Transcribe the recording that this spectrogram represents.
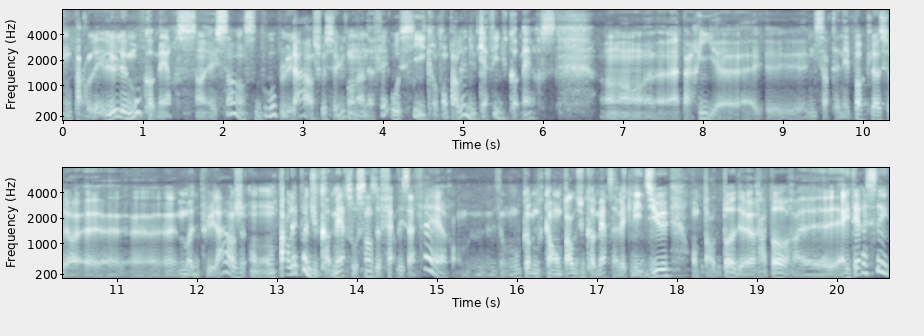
on parlait, le, mot commerce a un sens beaucoup plus large que celui qu'on en a fait aussi. Quand on parlait du café du commerce à Paris, euh, à une certaine époque, là, sur un mode plus large, on ne parlait pas du commerce au sens de faire des affaires. comme quand on parle du commerce avec les dieux, on ne parle pas de rapport euh, intéressé.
